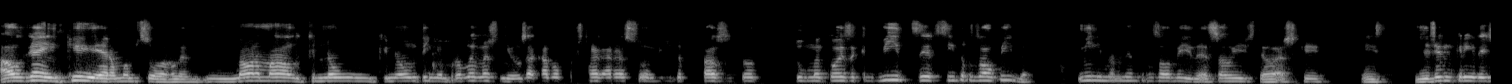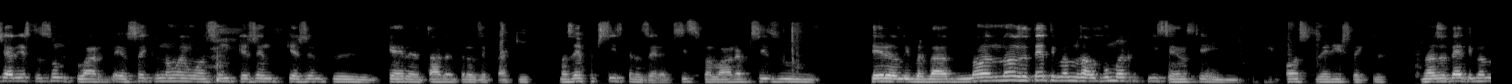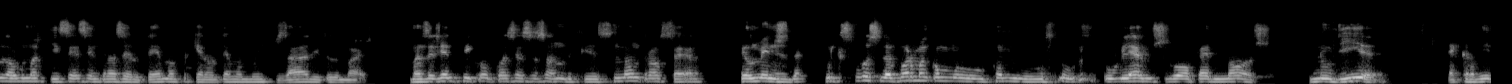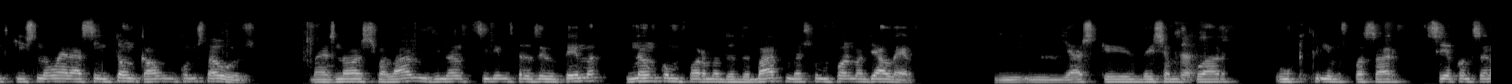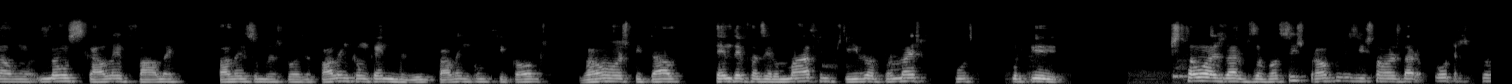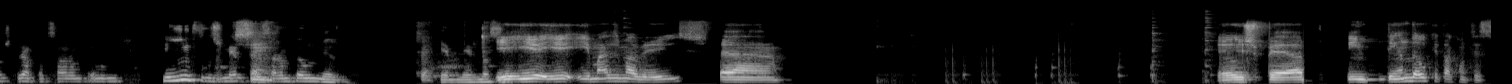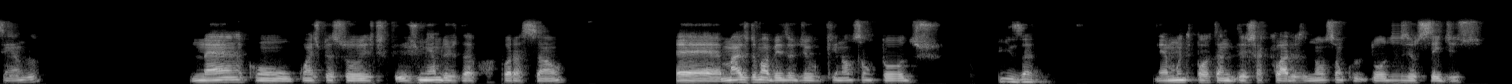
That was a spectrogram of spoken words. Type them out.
alguém que era uma pessoa normal, que não, que não tinha problemas nenhums, acaba por estragar a sua vida por causa de, de uma coisa que devia de ser sido resolvida, minimamente resolvida. É só isto. Eu acho que é isto. E a gente queria deixar este assunto claro. Eu sei que não é um assunto que a gente, que a gente queira estar a trazer para aqui, mas é preciso trazer, é preciso falar, é preciso ter a liberdade. Nós, nós até tivemos alguma reticência, e posso dizer isto aqui, nós até tivemos alguma reticência em trazer o tema, porque era um tema muito pesado e tudo mais. Mas a gente ficou com a sensação de que se não trouxer, pelo menos, da, porque se fosse da forma como, como o, o Guilherme chegou ao pé de nós no dia, acredito que isto não era assim tão calmo como está hoje. Mas nós falámos e nós decidimos trazer o tema não como forma de debate, mas como forma de alerta. E, e acho que deixamos Exato. claro o que queríamos passar. Se acontecer alguma, não se calem, falem, falem sobre as coisas, falem com quem devido, falem com psicólogos, vão ao hospital, tentem fazer o máximo possível, por mais que custe, porque estão a ajudar-vos a vocês próprios e estão a ajudar outras pessoas que já passaram pelo mesmo, que infelizmente Sim. passaram pelo mesmo. Sim. É mesmo assim. E, e, e, mais uma vez, é... eu espero entenda o que está acontecendo, né, com, com as pessoas, os membros da corporação. É, mais uma vez eu digo que não são todos. Exato. É muito importante deixar claro, não são todos, eu sei disso.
